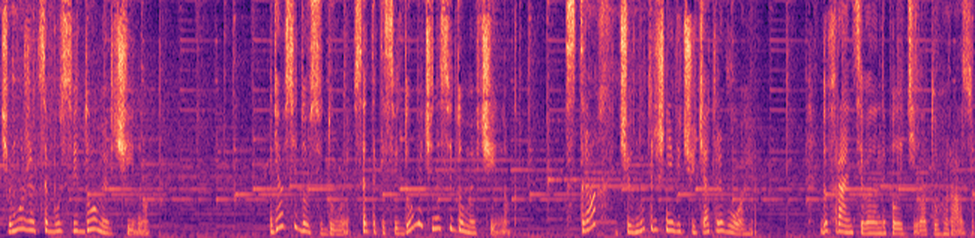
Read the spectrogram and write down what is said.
чи може це був свідомий вчинок? Я всі досі думаю, все-таки свідомий чи несвідомий вчинок? Страх чи внутрішнє відчуття тривоги? До Франції вона не полетіла того разу,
